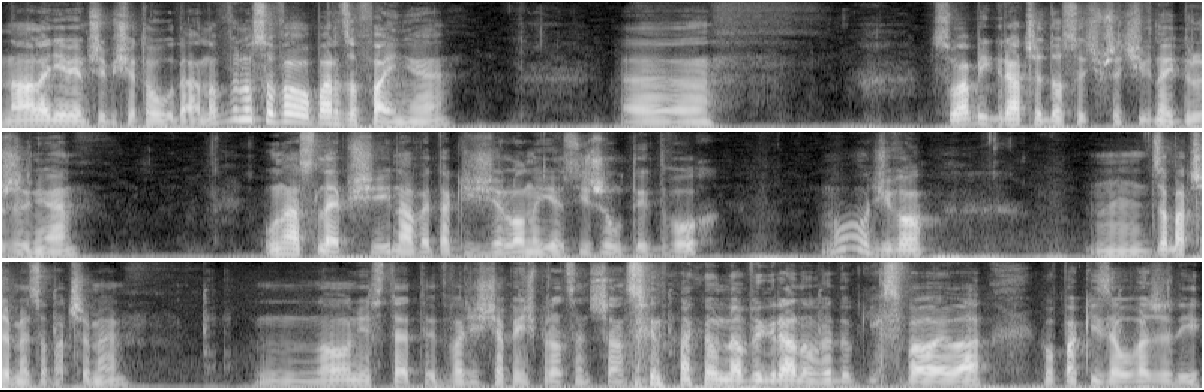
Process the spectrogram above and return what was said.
no ale nie wiem czy mi się to uda. No wylosowało bardzo fajnie. E, Słabi gracze dosyć w przeciwnej drużynie. U nas lepsi, nawet jakiś zielony jest i żółtych dwóch. No, dziwo. Mm, Zobaczymy, zobaczymy. No, niestety, 25% szansy mają na wygraną według XVL-a. Chłopaki zauważyli.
